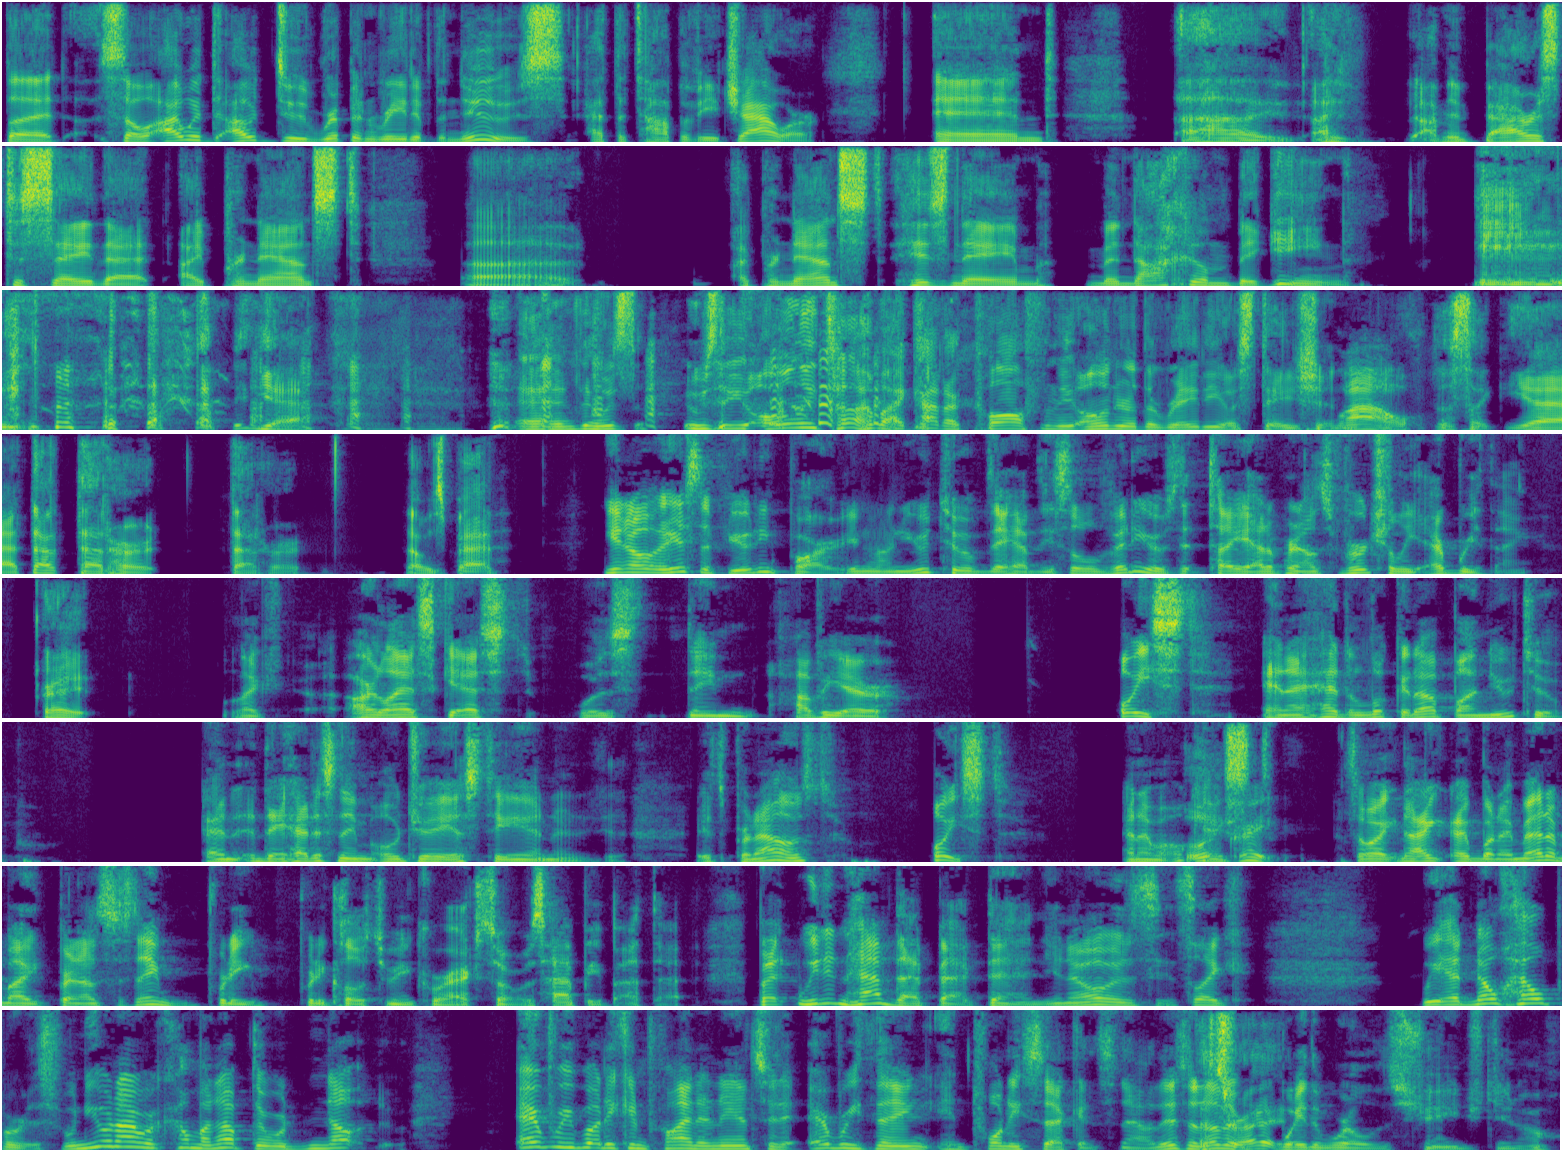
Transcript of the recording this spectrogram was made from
But so I would I would do rip and read of the news at the top of each hour. And uh, I, I'm embarrassed to say that I pronounced uh, I pronounced his name Menachem Begin. yeah. And it was it was the only time I got a call from the owner of the radio station. Wow. Just like, yeah, that that hurt. That hurt. That was bad. You know, here's the beauty part. You know, on YouTube they have these little videos that tell you how to pronounce virtually everything. Right. Like our last guest was named Javier Oist, and I had to look it up on YouTube. And they had his name OJST, and it's pronounced Oist. And I'm okay, great. So I, I, when I met him, I pronounced his name pretty pretty close to being correct. So I was happy about that. But we didn't have that back then, you know. It's it's like we had no helpers when you and I were coming up. There were no. Everybody can find an answer to everything in 20 seconds now. There's another right. way the world has changed, you know.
